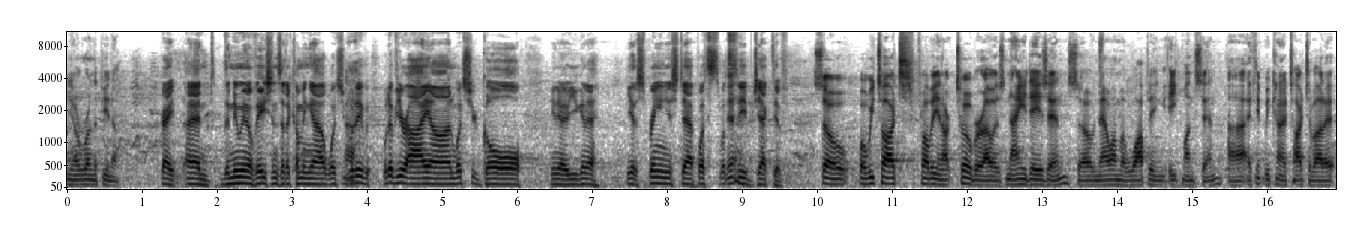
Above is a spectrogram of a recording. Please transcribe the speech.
you know, run the P&L. Great, and the new innovations that are coming out, what's, what, Ah. have, what have your eye on? What's your goal? You know, you're going to, you got a spring in your step. What's, what's Yeah. the objective? So, well, we talked probably in October. I was 90 days in, so now I'm a whopping eight months in. Uh, I think we kind of talked about it.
